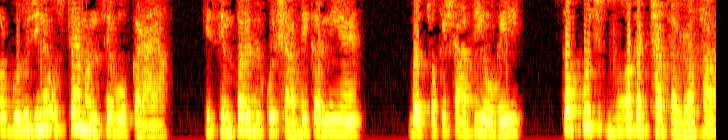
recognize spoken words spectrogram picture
और गुरु जी ने उस टाइम हमसे वो कराया कि सिंपल बिल्कुल शादी करनी है, बच्चों की शादी हो गई, सब कुछ बहुत अच्छा चल रहा था।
